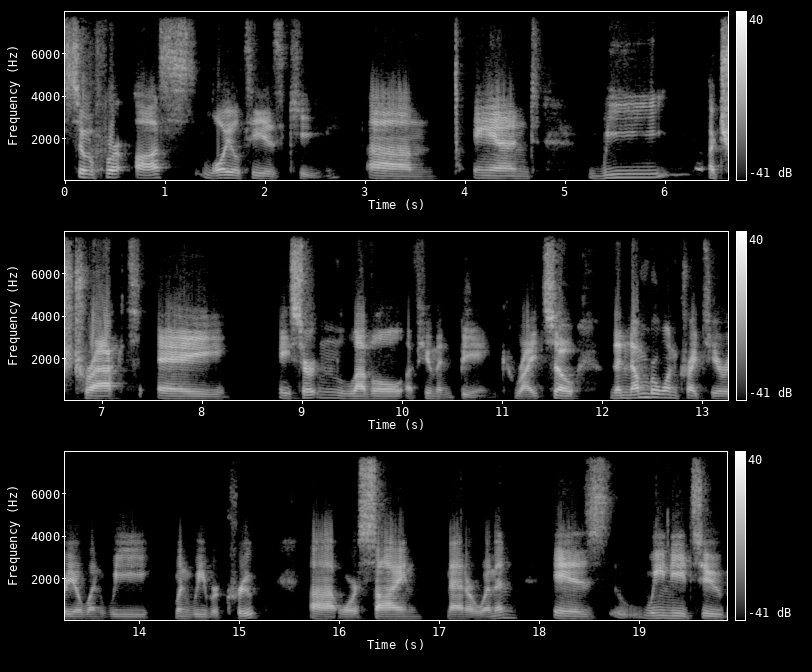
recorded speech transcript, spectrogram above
so for us, loyalty is key, um, and we attract a a certain level of human being, right? So, the number one criteria when we when we recruit uh, or sign men or women is we need to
